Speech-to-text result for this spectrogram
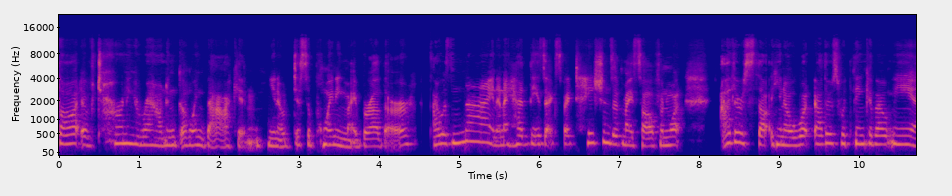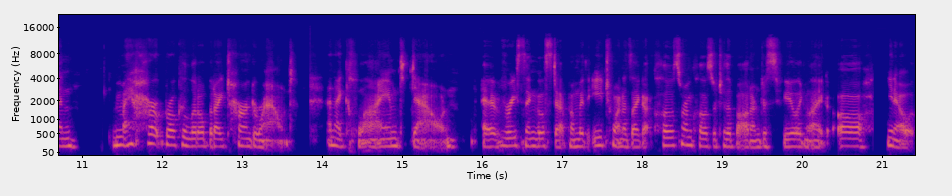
thought of turning around and going back and, you know, disappointing my brother. I was nine and I had these expectations of myself and what others thought, you know, what others would think about me. And my heart broke a little, but I turned around and I climbed down every single step. And with each one, as I got closer and closer to the bottom, just feeling like, oh, you know,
